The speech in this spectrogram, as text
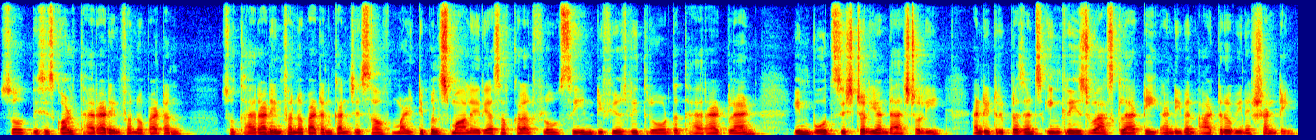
So this is called thyroid inferno pattern. So thyroid inferno pattern consists of multiple small areas of color flow seen diffusely throughout the thyroid gland in both systole and diastole and it represents increased vascularity and even arteriovenous shunting.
